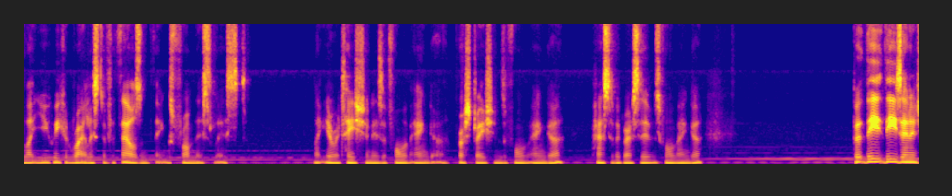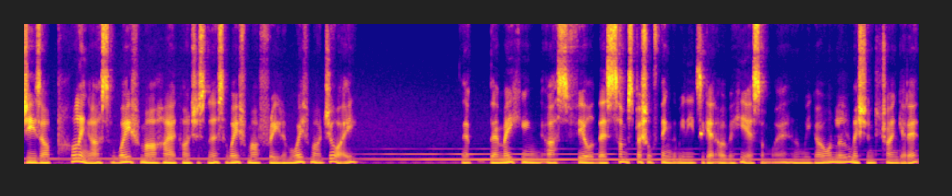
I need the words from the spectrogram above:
like you, we could write a list of a thousand things from this list. Like irritation is a form of anger, frustration is a form of anger, passive aggressive is a form of anger. But the, these energies are pulling us away from our higher consciousness, away from our freedom, away from our joy. They're making us feel there's some special thing that we need to get over here somewhere. And we go on a little mission to try and get it.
